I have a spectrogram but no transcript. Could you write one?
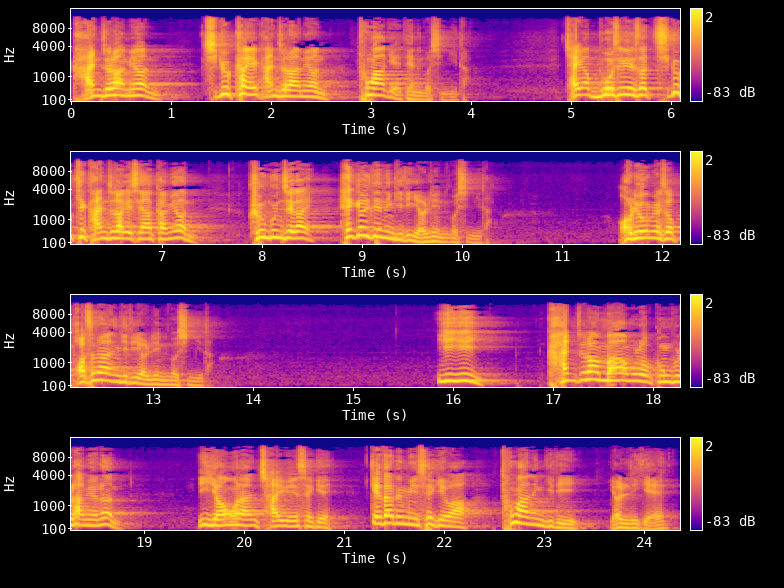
간절하면 지극하게 간절하면 통하게 되는 것입니다. 자기가 무엇에 대해서 지극히 간절하게 생각하면 그 문제가 해결되는 길이 열리는 것입니다. 어려움에서 벗어나는 길이 열리는 것입니다. 이, 간절한 마음으로 공부를 하면은 이 영원한 자유의 세계, 깨달음의 세계와 통하는 길이 열리게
